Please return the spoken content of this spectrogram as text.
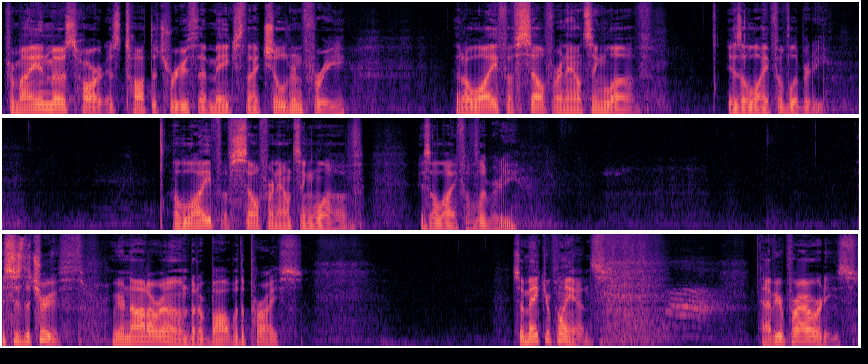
For my inmost heart is taught the truth that makes thy children free, that a life of self renouncing love is a life of liberty. A life of self renouncing love is a life of liberty. This is the truth. We are not our own, but are bought with a price. So make your plans, have your priorities.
